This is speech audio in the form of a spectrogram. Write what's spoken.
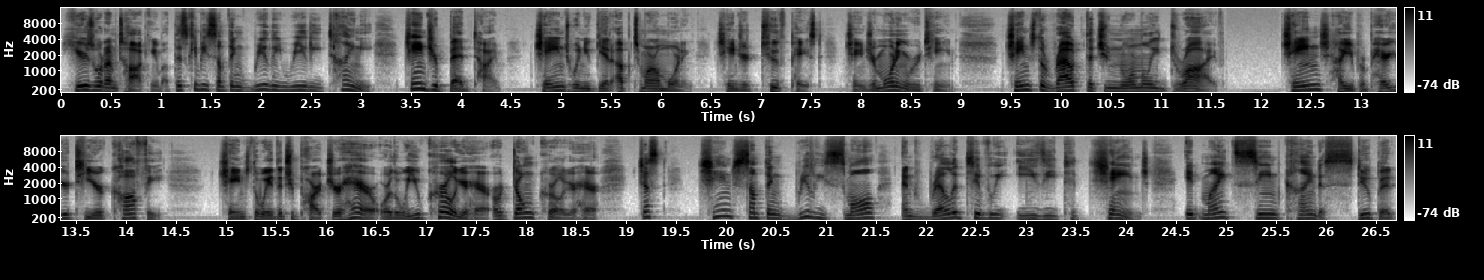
Here's what I'm talking about. This can be something really, really tiny. Change your bedtime. Change when you get up tomorrow morning. Change your toothpaste. Change your morning routine. Change the route that you normally drive. Change how you prepare your tea or coffee. Change the way that you part your hair or the way you curl your hair or don't curl your hair. Just change something really small and relatively easy to change. It might seem kind of stupid,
